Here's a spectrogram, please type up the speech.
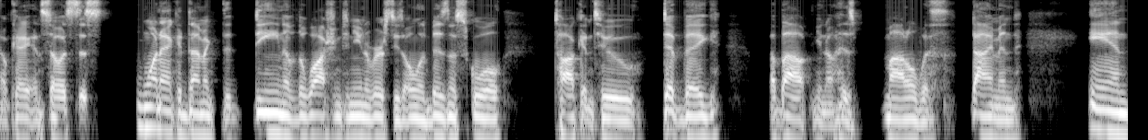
Okay. And so it's this one academic, the dean of the Washington University's Olin Business School, talking to Dybvig about, you know, his model with Diamond. And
